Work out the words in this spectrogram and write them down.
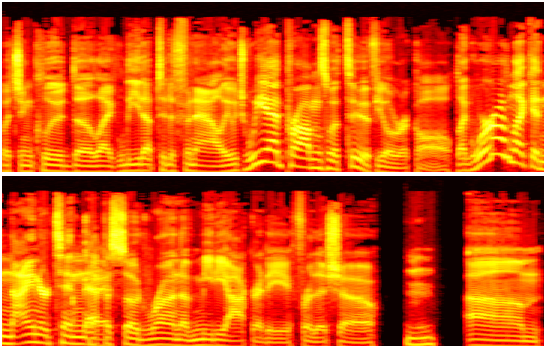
which include the like lead up to the finale, which we had problems with too, if you'll recall. Like we're on like a nine or 10 Okay. episode run of mediocrity for this show. Mhm. Um,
